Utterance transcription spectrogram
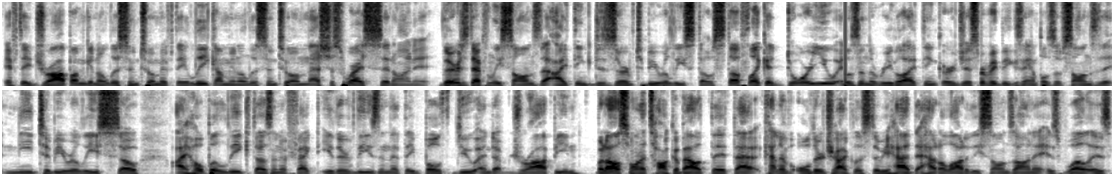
If they drop, I'm going to listen to them. If they leak, I'm going to listen to them. That's just where I sit on it. There's definitely songs that I think deserve to be released though. Stuff like Adore You and Those in the Regal I think are just perfect examples of songs that need to be released. So I hope a leak doesn't affect either of these and that they both do end up dropping. But I also want to talk about that that kind of older track list that we had that had a lot of these songs on it as well as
